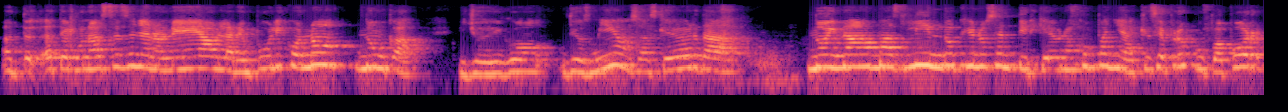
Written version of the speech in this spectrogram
¿a ti alguna vez te enseñaron a hablar en público? No, nunca. Y yo digo, Dios mío, o sea, es que de verdad no hay nada más lindo que uno sentir que hay una compañía que se preocupa por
